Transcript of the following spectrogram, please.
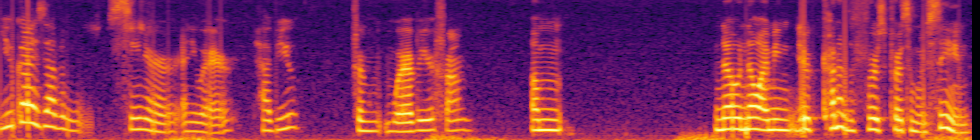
You guys haven't seen her anywhere, have you? From wherever you're from? Um. No, no, I mean, you're kind of the first person we've seen.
